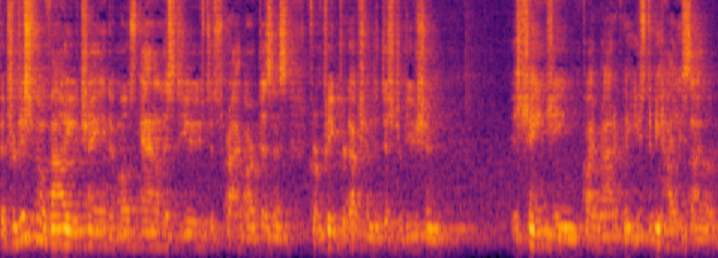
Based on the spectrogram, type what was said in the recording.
The traditional value chain that most analysts use to describe our business from pre production to distribution is changing quite radically. It used to be highly siloed.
